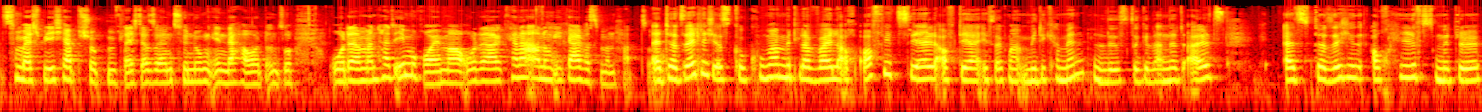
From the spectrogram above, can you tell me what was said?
zum Beispiel, ich habe Schuppen, vielleicht also Entzündungen in der Haut und so. Oder man hat eben Rheuma oder keine Ahnung, egal was man hat. So. Äh, tatsächlich ist Kurkuma mittlerweile auch offiziell auf der, ich sag mal, Medikamentenliste gelandet als als tatsächlich auch Hilfsmittel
